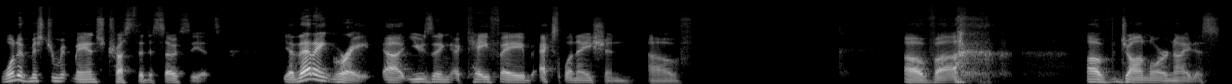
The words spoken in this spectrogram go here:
one of Mr. McMahon's trusted associates. Yeah, that ain't great. Uh, using a kayfabe explanation of of uh, of John Laurinaitis.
